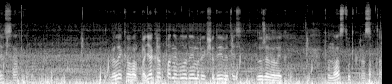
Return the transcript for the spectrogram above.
Ось все. Велика вам подяка, пане Володимире, якщо дивитесь. Дуже велика. У нас тут красота.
